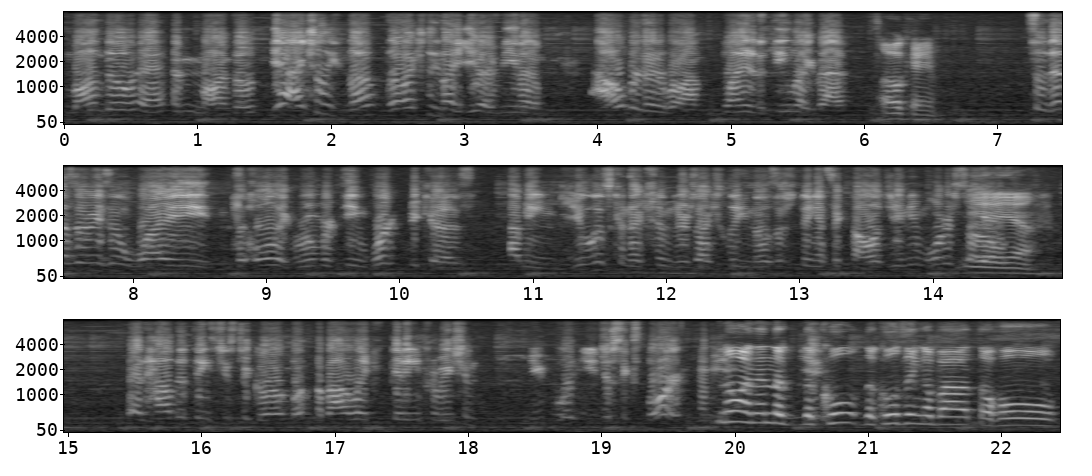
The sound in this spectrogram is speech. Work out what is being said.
Mondo and, and Mondo, yeah, actually no, no, actually not you. I mean, um, Albert and Ron wanted a theme like that. Okay. So that's the reason why the whole like rumor theme worked because I mean, you lose connection. There's actually no such thing as technology anymore. So Yeah, yeah. and how did things used to go about, about like getting information? You you just explore. I mean, No, and then the the you- cool the cool thing about the whole,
